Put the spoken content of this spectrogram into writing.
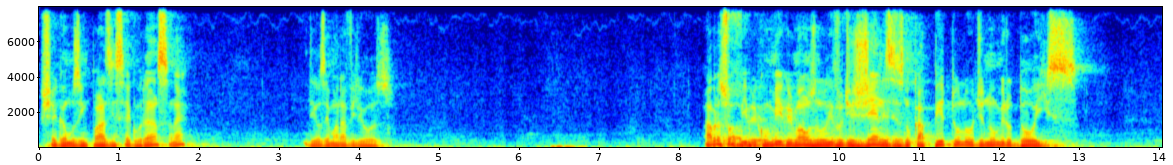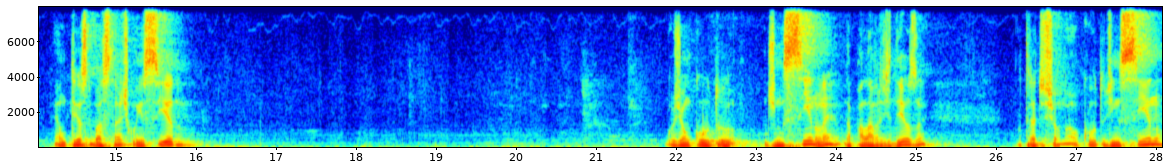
chegamos em paz e em segurança, né? Deus é maravilhoso. Abra sua Bíblia comigo, irmãos, no livro de Gênesis, no capítulo de número 2. É um texto bastante conhecido. Hoje é um culto de ensino, né, da palavra de Deus, né? O tradicional culto de ensino.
